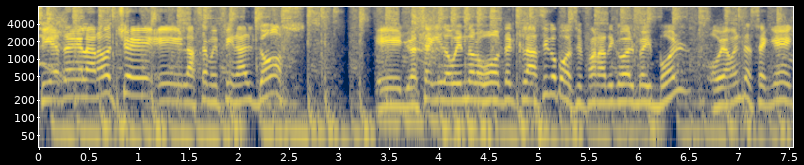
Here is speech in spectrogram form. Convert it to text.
7 de la noche, eh, la semifinal 2. Eh, yo he seguido viendo los juegos del clásico porque soy fanático del béisbol. Obviamente sé que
